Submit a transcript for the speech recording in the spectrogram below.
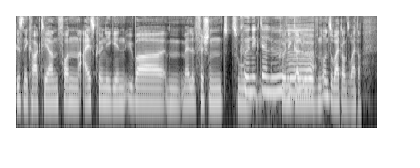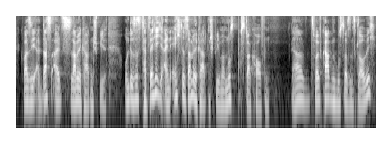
Disney-Charakteren, von Eiskönigin über Maleficent zu König der Löwe. König der Löwen und so weiter und so weiter. Quasi das als Sammelkartenspiel. Und es ist tatsächlich ein echtes Sammelkartenspiel. Man muss Booster kaufen. Ja, zwölf Kartenbooster sind es, glaube ich.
